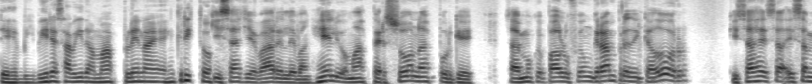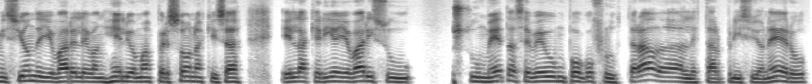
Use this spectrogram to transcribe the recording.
de, vivir esa vida más plena en Cristo. Quizás llevar el Evangelio a más personas, porque sabemos que Pablo fue un gran predicador, quizás esa, esa misión de llevar el Evangelio a más personas, quizás él la quería llevar y su, su meta se ve un poco frustrada al estar prisionero.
